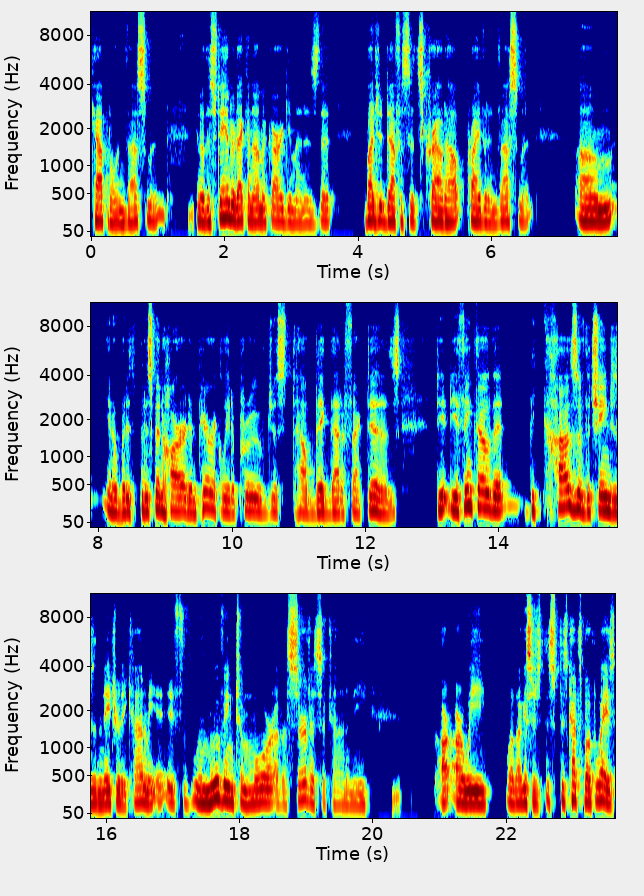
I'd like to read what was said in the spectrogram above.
capital investment. You know, the standard economic argument is that budget deficits crowd out private investment. Um, you know, but it's but it's been hard empirically to prove just how big that effect is. Do, do you think though that because of the changes in the nature of the economy, if we're moving to more of a service economy, are, are we well, I guess this, this cuts both ways.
